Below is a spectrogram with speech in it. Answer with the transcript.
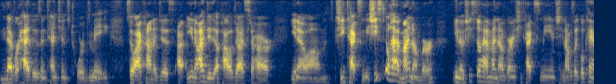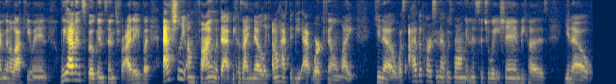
never had those intentions towards me. So I kind of just I, you know I did apologize to her. You know, um, she texted me. She still had my number you know, she still had my number and she texted me and she and I was like, okay, I'm gonna lock you in. We haven't spoken since Friday, but actually I'm fine with that because I know like I don't have to be at work feeling like, you know, was I the person that was wrong in this situation? Because, you know,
